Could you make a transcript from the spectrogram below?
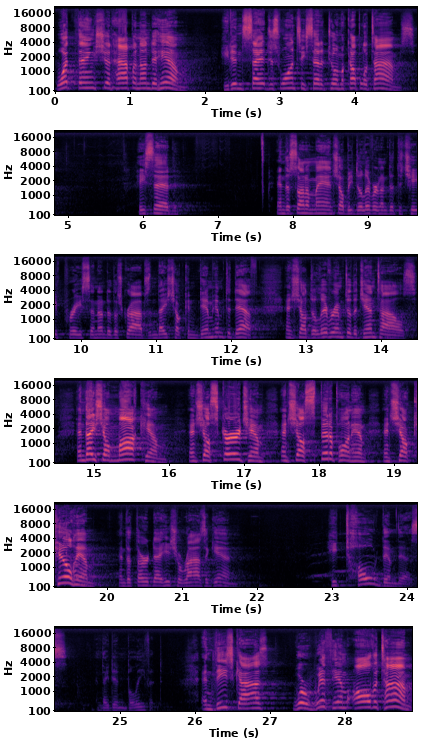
what things should happen unto him. He didn't say it just once, he said it to them a couple of times. He said, And the Son of Man shall be delivered unto the chief priests and unto the scribes, and they shall condemn him to death, and shall deliver him to the Gentiles. And they shall mock him and shall scourge him, and shall spit upon him, and shall kill him, and the third day he shall rise again. He told them this, and they didn't believe it. And these guys were with him all the time,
